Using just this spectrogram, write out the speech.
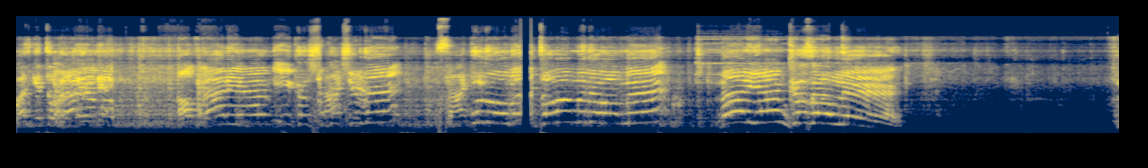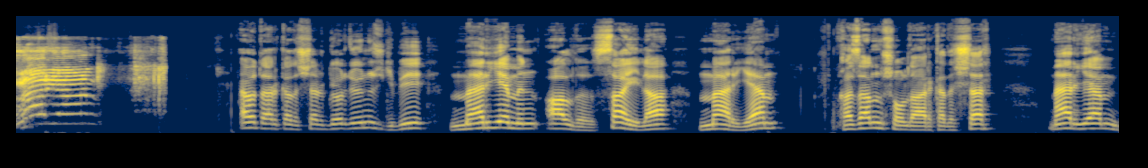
Basket topu Meryem. Meryem ilk atışı kaçırdı. Sakin. Bu da olmadı. Tamam mı devam mı? Meryem kazandı. Meryem Evet arkadaşlar gördüğünüz gibi Meryem'in aldığı sayıyla Meryem kazanmış oldu arkadaşlar. Meryem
